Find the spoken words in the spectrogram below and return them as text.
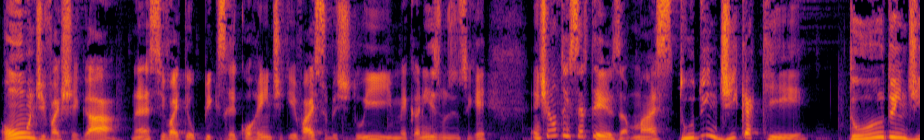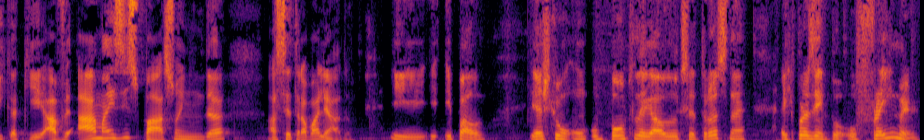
Onde vai chegar, né? Se vai ter o Pix recorrente que vai substituir mecanismos e não sei o quê. A gente não tem certeza, mas tudo indica que, tudo indica que há mais espaço ainda a ser trabalhado. E, e, e Paulo, e acho que um, um, ponto legal do que você trouxe, né? É que, por exemplo, o Framer,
